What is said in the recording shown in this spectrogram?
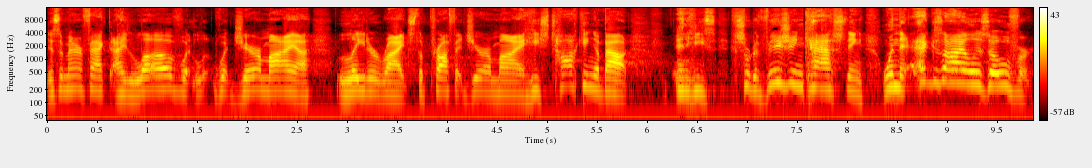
As a matter of fact, I love what, what Jeremiah later writes, the prophet Jeremiah. He's talking about, and he's sort of vision casting when the exile is over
